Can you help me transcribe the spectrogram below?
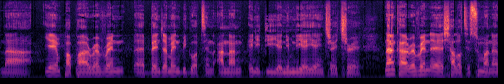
Na yɛn papa Reverend uh, Benjamin Begotten Annan ɛne di yɛn anim ne yɛyɛ nkyerɛkyerɛ. Na Reverend uh, Charlotte Suma na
